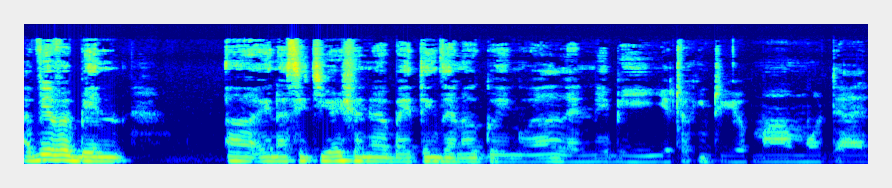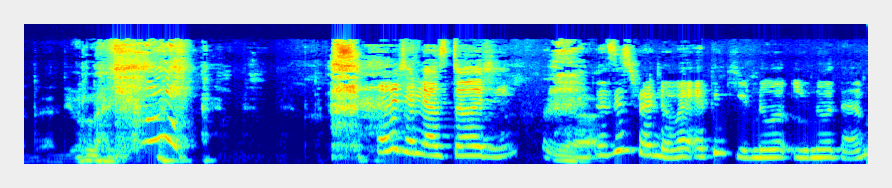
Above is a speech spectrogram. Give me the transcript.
Have you ever been uh, in a situation whereby things are not going well, and maybe you're talking to your mom or dad, and you're like, Let me tell you a story. yeah, There's this friend of mine, I think you know you know them.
